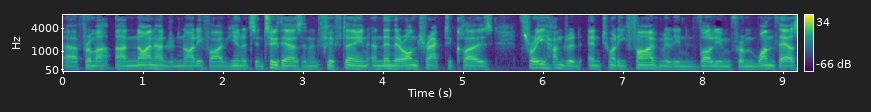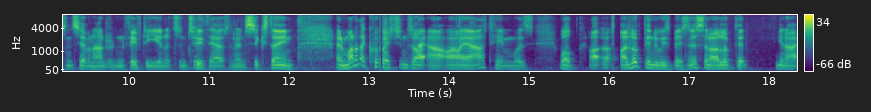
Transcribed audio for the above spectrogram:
uh, from a, a 995 units in 2015, and then they're on track to close 325 million in volume from 1,750 units in 2016. And one of the questions I, I asked him was, well, I, I looked into his business and I looked at you know,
